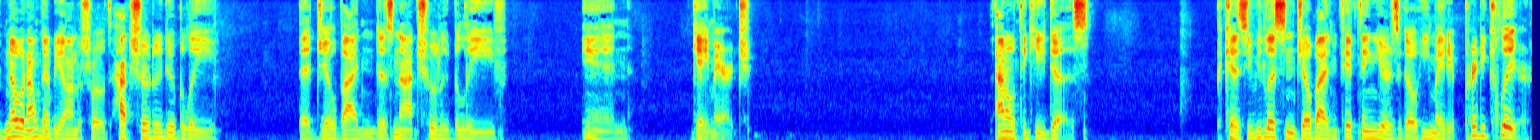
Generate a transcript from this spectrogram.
know what I'm going to be honest, Rhodes. I truly do believe that Joe Biden does not truly believe in gay marriage. I don't think he does. Because if you listen to Joe Biden 15 years ago, he made it pretty clear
